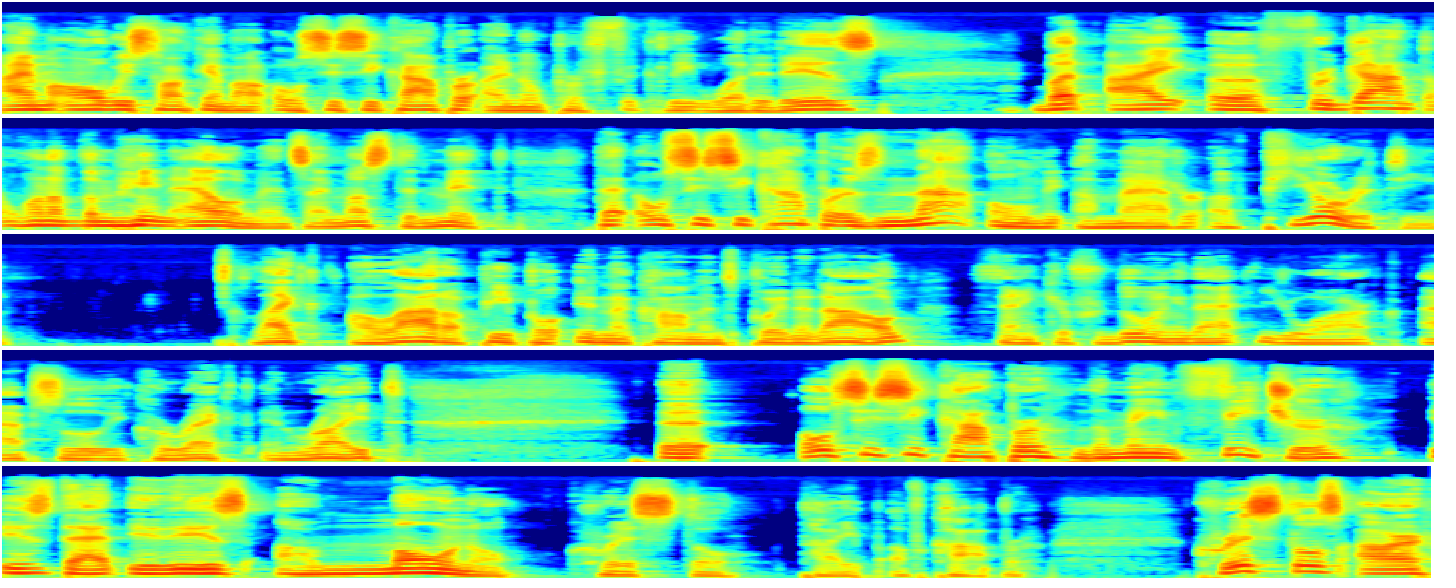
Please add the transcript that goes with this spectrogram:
I'm always talking about OCC copper. I know perfectly what it is, but I uh, forgot one of the main elements, I must admit that OCC copper is not only a matter of purity, like a lot of people in the comments pointed out. Thank you for doing that. You are absolutely correct and right. Uh, OCC copper, the main feature is that it is a monocrystal type of copper. Crystals are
